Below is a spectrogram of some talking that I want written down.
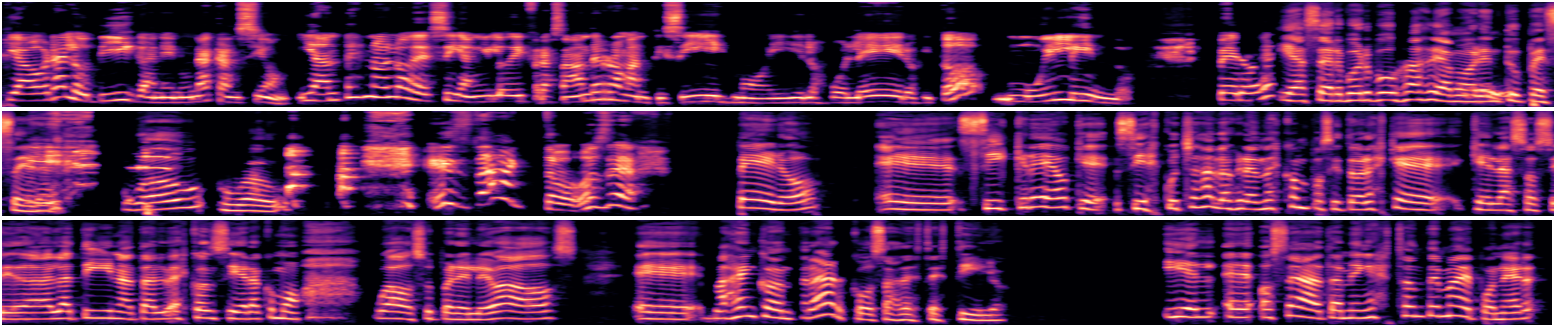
que ahora lo digan en una canción y antes no lo decían y lo disfrazaban de romanticismo y los boleros y todo, muy lindo. Pero Y hacer burbujas de amor en tu pecera. wow, wow. Exacto, o sea. Pero eh, sí creo que si escuchas a los grandes compositores que, que la sociedad latina tal vez considera como, wow, súper elevados, eh, vas a encontrar cosas de este estilo. Y el, eh, o sea, también está un tema de poner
